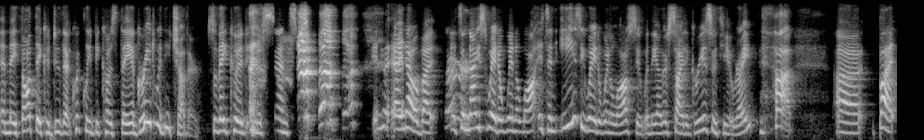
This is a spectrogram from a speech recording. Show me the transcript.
and they thought they could do that quickly because they agreed with each other so they could in a sense I know, but it's a nice way to win a law. It's an easy way to win a lawsuit when the other side agrees with you, right? uh, but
